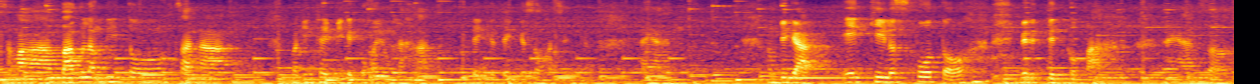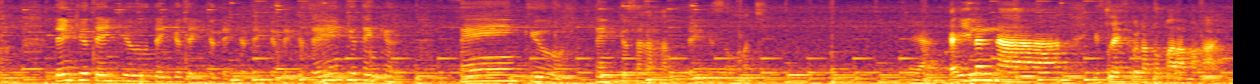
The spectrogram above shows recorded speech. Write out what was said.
Sa mga bago lang dito, sana maging kaibigan ko kayong lahat. Thank you, thank you so much sa inyo. Ayan. Ang bigat, 8 kilos po to. Binitbit ko pa. Ayan, so, thank you, thank you, thank you, thank you, thank you, thank you, thank you, thank you, thank you, thank you, thank you sa lahat. Thank you so much. Ayan, kainan na. I-slice ko na to para makain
